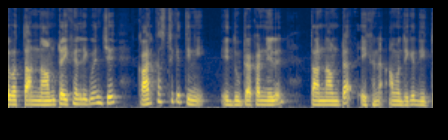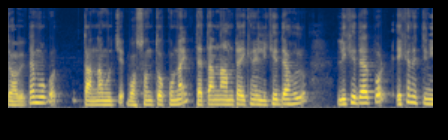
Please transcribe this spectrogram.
এবার তার নামটা এখানে লিখবেন যে কার কাছ থেকে তিনি এই দু টাকা নিলেন, তার নামটা এখানে আমাদেরকে দিতে হবে। তাই মনে তার নাম হচ্ছে বসন্ত কোনাই। তাই তার নামটা এখানে লিখে দেওয়া হলো। লিখে দেওয়ার পর এখানে তিনি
